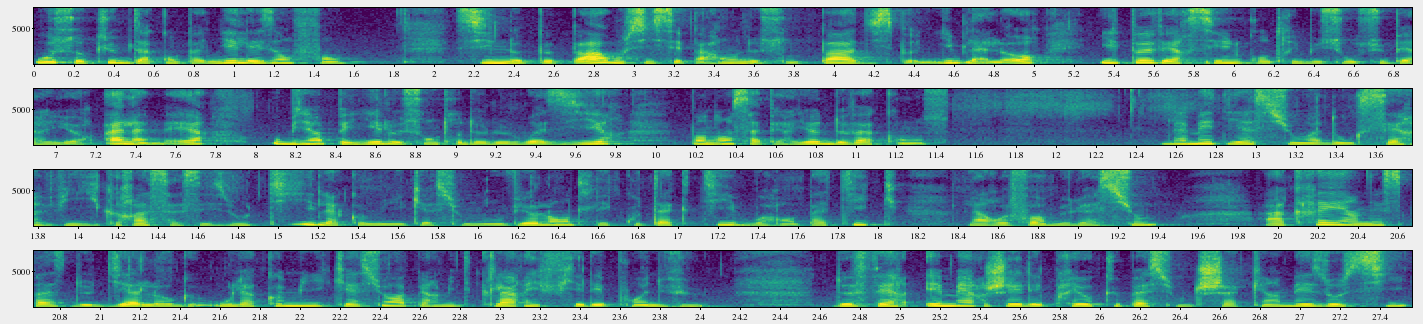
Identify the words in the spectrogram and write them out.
ou s'occupe d'accompagner les enfants. S'il ne peut pas ou si ses parents ne sont pas disponibles, alors il peut verser une contribution supérieure à la mère ou bien payer le centre de loisirs pendant sa période de vacances. La médiation a donc servi, grâce à ces outils, la communication non violente, l'écoute active, voire empathique, la reformulation, à créer un espace de dialogue où la communication a permis de clarifier les points de vue, de faire émerger les préoccupations de chacun, mais aussi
